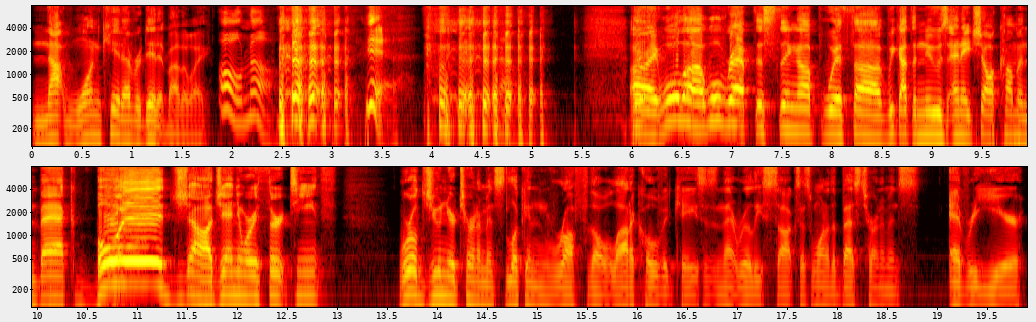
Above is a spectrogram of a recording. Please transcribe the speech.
not one kid ever did it. By the way. Oh no. yeah. All right, we'll uh, we'll wrap this thing up with uh, we got the news NHL coming back. Boy, uh, January thirteenth, World Junior tournaments looking rough though. A lot of COVID cases, and that really sucks. That's one of the best tournaments every year.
